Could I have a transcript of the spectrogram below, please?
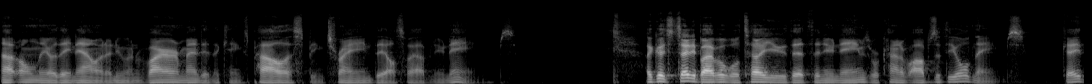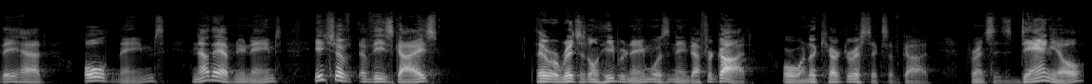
not only are they now in a new environment in the king's palace being trained, they also have new names. A good study Bible will tell you that the new names were kind of opposite the old names. Okay, they had old names, and now they have new names. Each of, of these guys, their original Hebrew name was named after God, or one of the characteristics of God. For instance, Daniel's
